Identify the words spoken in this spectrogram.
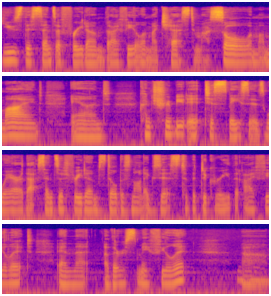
use this sense of freedom that I feel in my chest and my soul and my mind and contribute it to spaces where that sense of freedom still does not exist to the degree that I feel it and that others may feel it. Mm-hmm. Um,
